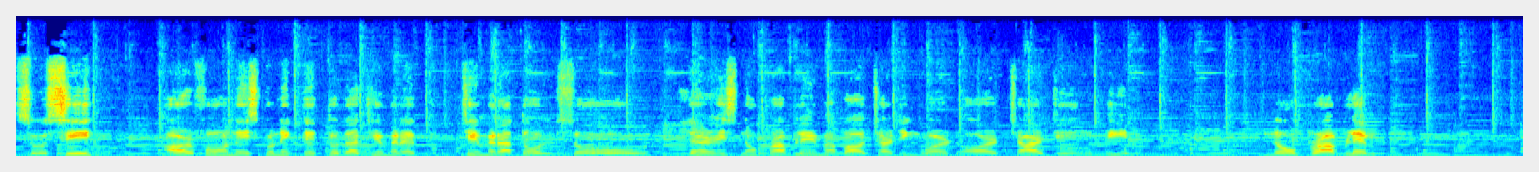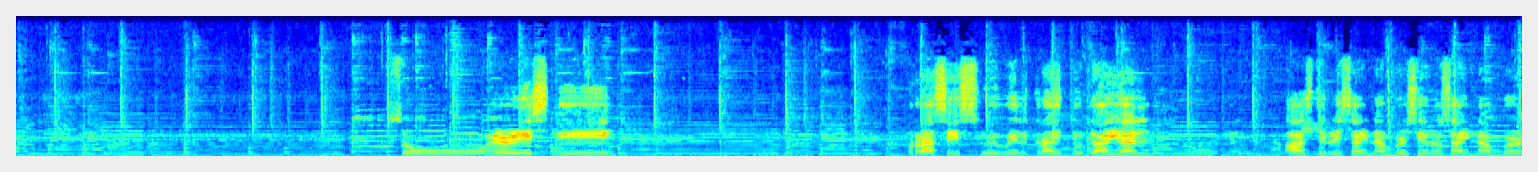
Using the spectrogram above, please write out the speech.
so see our phone is connected to the camera camera tool. So there is no problem about charging board or charging pin. No problem. So here is the process we will try to dial as the sign number zero sign number.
